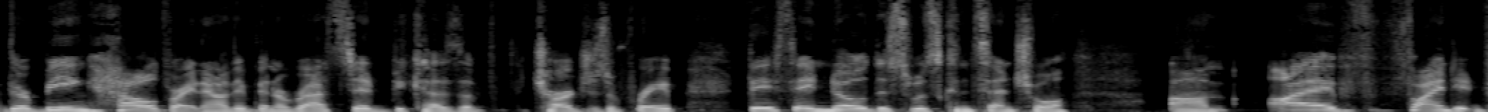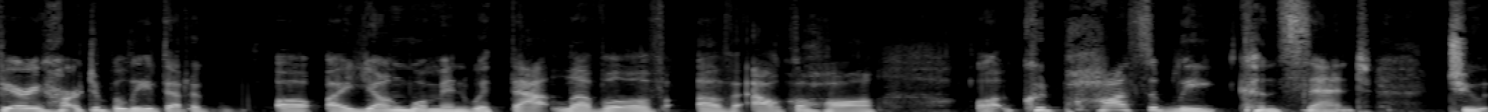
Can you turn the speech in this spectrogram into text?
they're being held right now they've been arrested because of charges of rape they say no this was consensual um, I find it very hard to believe that a, a, a young woman with that level of, of alcohol could possibly consent to,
